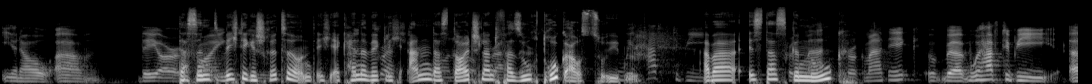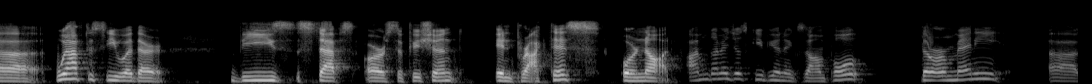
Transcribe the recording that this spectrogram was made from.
you know, um, they are Das sind wichtige Schritte und ich erkenne wirklich an, dass Deutschland versucht, Druck auszuüben. Aber ist das genug? Uh,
